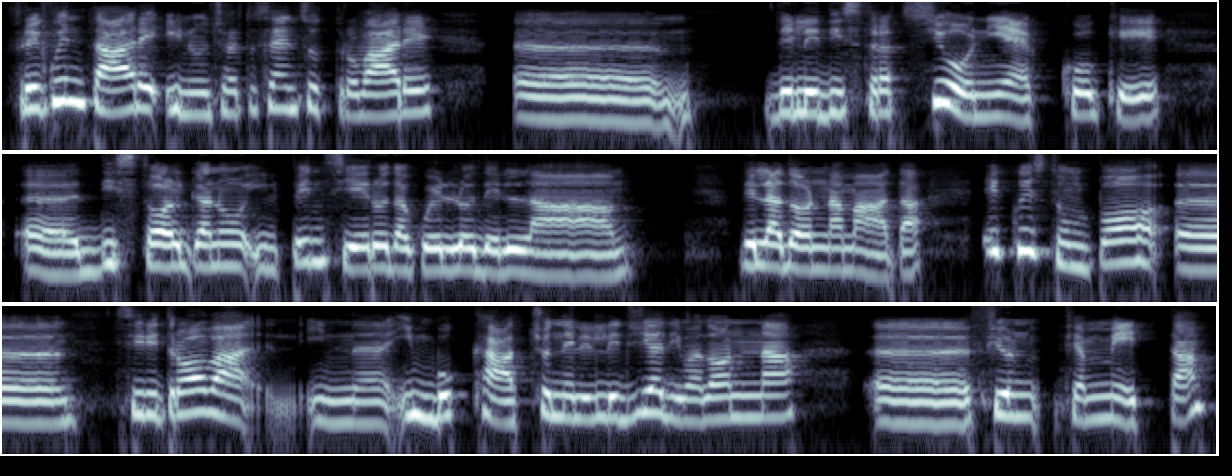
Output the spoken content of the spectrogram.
frequentare, in un certo senso trovare ehm, delle distrazioni, ecco, che eh, distolgano il pensiero da quello della, della donna amata. E questo un po' eh, si ritrova in, in Boccaccio nell'elegia di Madonna eh, Fiammetta,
